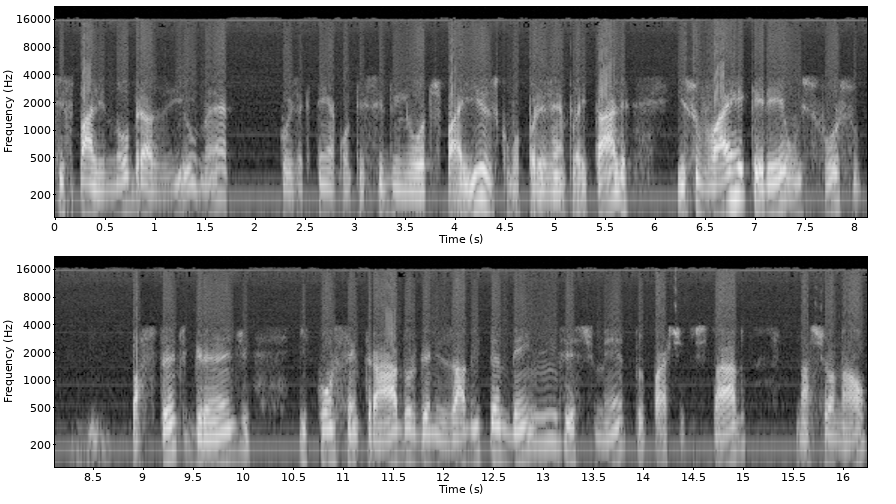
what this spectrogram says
se espalhe no Brasil, né, coisa que tem acontecido em outros países, como, por exemplo, a Itália, isso vai requerer um esforço bastante grande e concentrado, organizado e também investimento por parte do Estado Nacional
